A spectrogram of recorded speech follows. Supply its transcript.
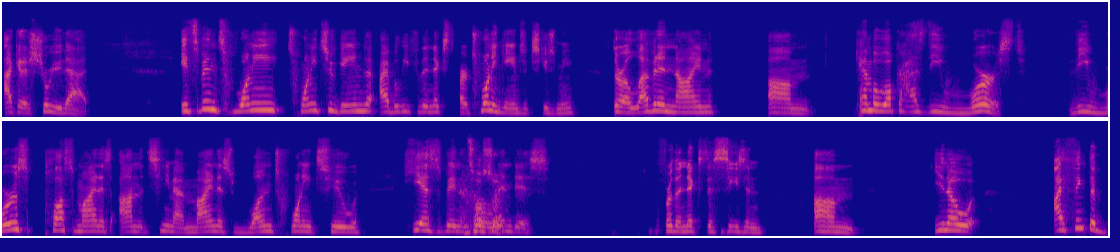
I can assure you that. It's been 20 22 games i believe for the next or 20 games excuse me. They're 11 and 9 um kemba walker has the worst the worst plus minus on the team at minus 122. He has been It's also- horrendous for the Knicks this season. Um, you know, I think the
